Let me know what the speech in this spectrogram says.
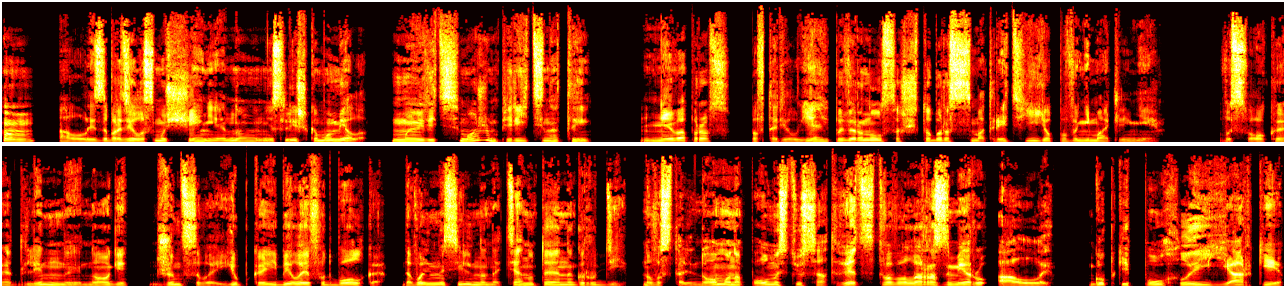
хм. Алла изобразила смущение, но не слишком умело. «Мы ведь сможем перейти на «ты»?» «Не вопрос», — повторил я и повернулся, чтобы рассмотреть ее повнимательнее. Высокая, длинные ноги, джинсовая юбка и белая футболка, довольно сильно натянутая на груди, но в остальном она полностью соответствовала размеру Аллы. Губки пухлые, яркие,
